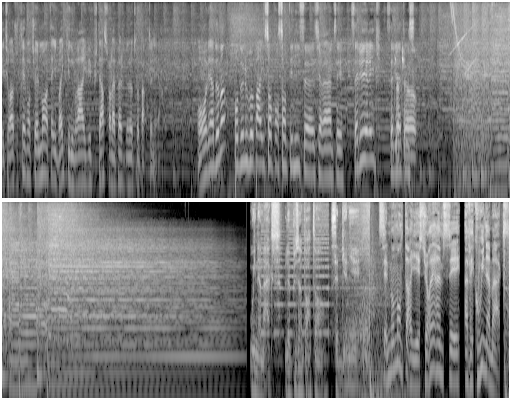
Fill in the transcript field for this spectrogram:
Et tu rajouterais éventuellement un tie-break qui devra arriver plus tard sur la page de notre partenaire. On revient demain pour de nouveaux paris 100% tennis euh, sur RMC. Salut Eric, salut Ciao, à tous. Winamax, le plus important, c'est de gagner. C'est le moment de parier sur RMC avec Winamax.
